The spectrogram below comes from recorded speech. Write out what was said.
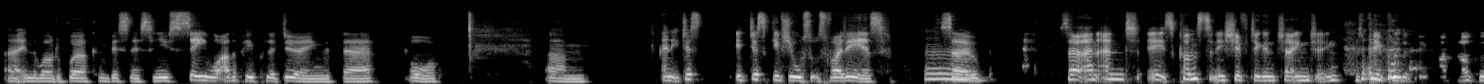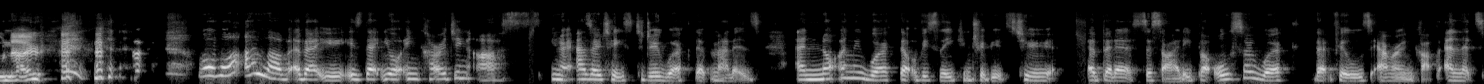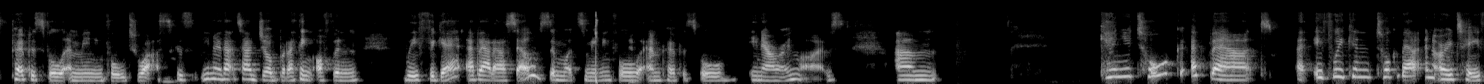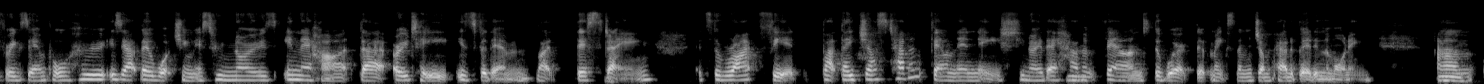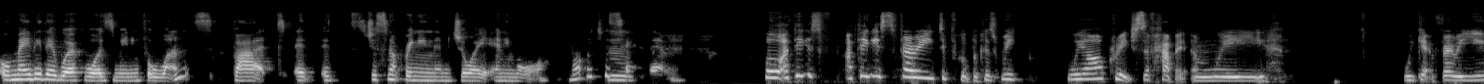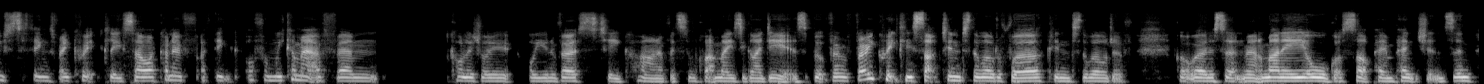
uh, in the world of work and business and you see what other people are doing with their or um, and it just it just gives you all sorts of ideas. Mm. So so and and it's constantly shifting and changing. Because people that do my blog will know. well, what I love about you is that you're encouraging us, you know, as OTs to do work that matters, and not only work that obviously contributes to a better society, but also work that fills our own cup and that's purposeful and meaningful to us. Because you know that's our job. But I think often we forget about ourselves and what's meaningful and purposeful in our own lives. Um, can you talk about if we can talk about an OT, for example, who is out there watching this, who knows in their heart that OT is for them, like they're staying, it's the right fit, but they just haven't found their niche. You know, they mm. haven't found the work that makes them jump out of bed in the morning. Um, mm. Or maybe their work was meaningful once, but it, it's just not bringing them joy anymore. What would you mm. say to them? Well, I think it's I think it's very difficult because we we are creatures of habit and we we get very used to things very quickly. So I kind of I think often we come out of um, college or, or university kind of with some quite amazing ideas, but very, very quickly sucked into the world of work, into the world of got to earn a certain amount of money, or got to start paying pensions. And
